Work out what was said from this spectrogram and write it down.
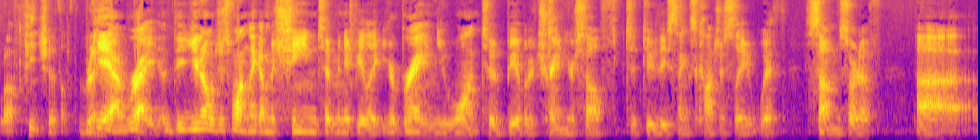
well, features of the brain. Yeah, right. You don't just want like a machine to manipulate your brain. You want to be able to train yourself to do these things consciously with some sort of uh,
